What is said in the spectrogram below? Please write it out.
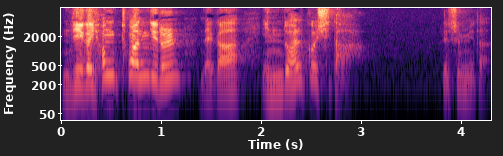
네가 형통한 길을 내가 인도할 것이다. 그렇습니다.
